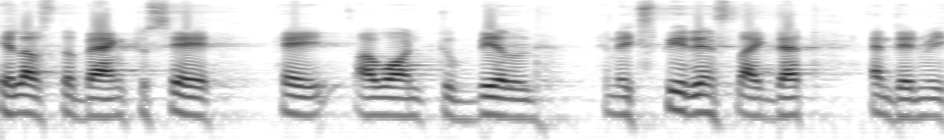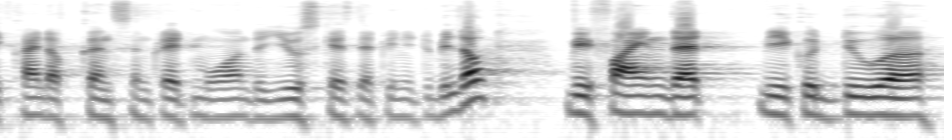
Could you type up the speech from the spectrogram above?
allows the bank to say, hey, I want to build an experience like that, and then we kind of concentrate more on the use case that we need to build out. We find that we could do a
